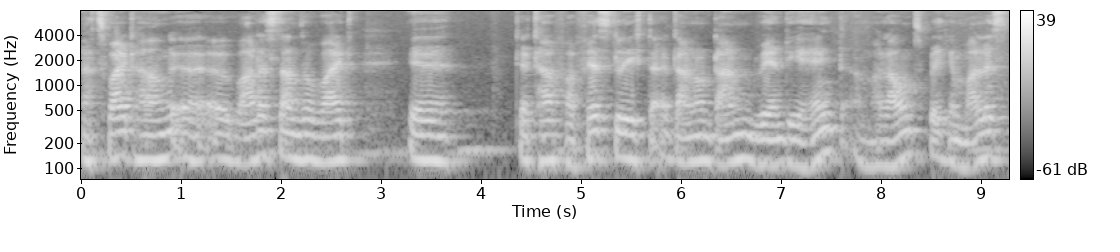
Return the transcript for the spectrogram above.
Nach zwei Tagen äh, war das dann soweit. Äh, der Tag war festgelegt, dann und dann werden die gehängt am Malaunsberg im Malles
